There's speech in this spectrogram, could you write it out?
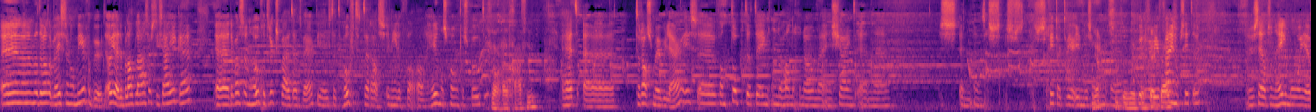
Eh, wat er was, wat is er nog meer gebeurd? Oh ja, de bladblazers, die zei ik, hè. Eh, er was een hoge drukspuit aan het werk. Die heeft het hoofdterras in ieder geval al helemaal schoon gespoten. is wel heel gaaf nu. Het eh terrasmeubilair is eh, van top tot teen onder handen genomen en shined en, en, en schittert weer in de zon. Ja, ziet er weer kunnen we weer uit. fijn op zitten. Er is zelfs een hele mooie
